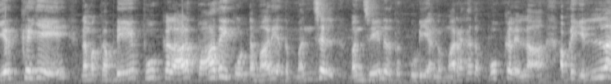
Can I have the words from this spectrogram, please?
இயற்கையே நமக்கு அப்படியே பூக்களால பாதை போட்ட மாதிரி அந்த மஞ்சள் மஞ்சேன்னு இருக்கக்கூடிய அந்த மரகத பூக்கள் எல்லாம் அப்படியே எல்லா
